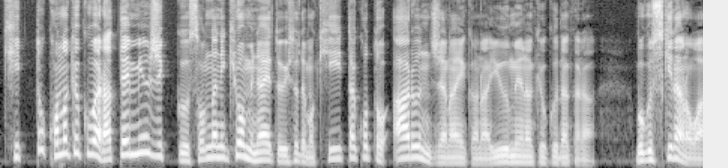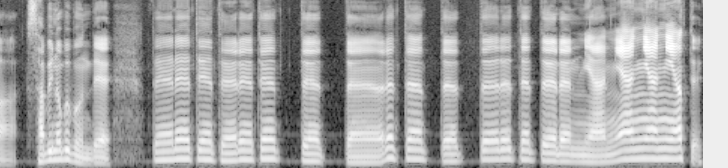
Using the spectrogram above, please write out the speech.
きっとこの曲はラテンミュージックそんなに興味ないという人でも聞いたことあるんじゃないかな。有名な曲だから。僕好きなのはサビの部分で「テレテテレテテテレテテテレテテレニャニャニャニャ」って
